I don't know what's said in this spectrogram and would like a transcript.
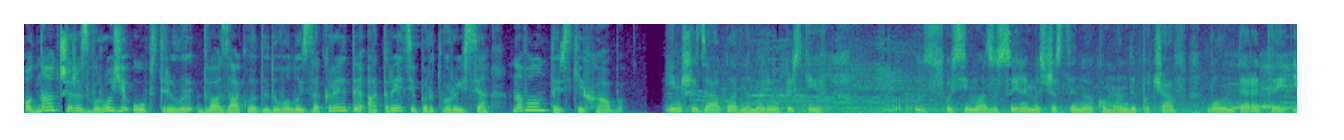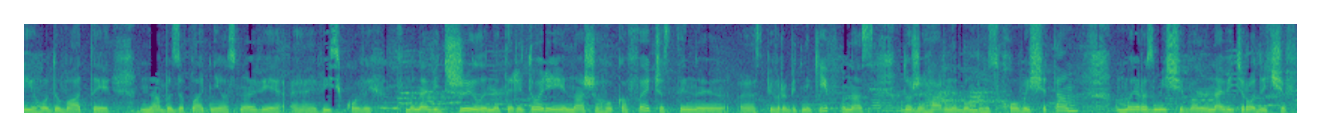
Однак через ворожі обстріли два заклади довелось закрити, а третій перетворився на волонтерський хаб. Інший заклад на Маріупольській з усіма зусиллями з частиною команди почав волонтерити і годувати на безоплатній основі е, військових. Ми навіть жили на території нашого кафе частиною е, співробітників. У нас дуже гарне бомбосховище там. Ми розміщували навіть родичів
